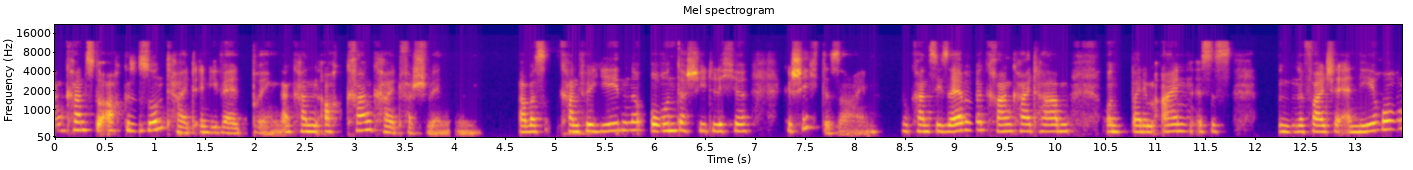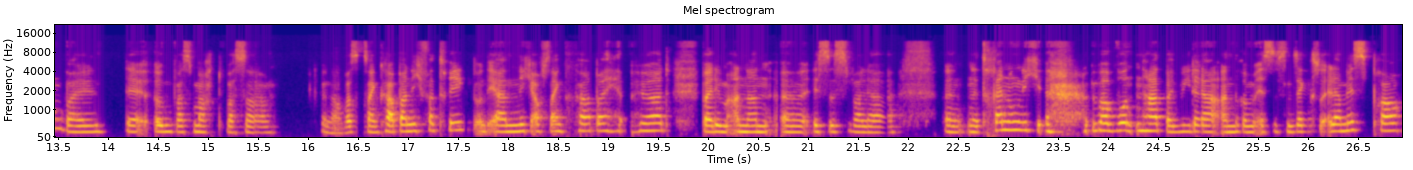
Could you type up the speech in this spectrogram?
dann kannst du auch Gesundheit in die Welt bringen, dann kann auch Krankheit verschwinden. Aber es kann für jeden eine unterschiedliche Geschichte sein. Du kannst dieselbe Krankheit haben und bei dem einen ist es eine falsche Ernährung, weil der irgendwas macht, was er genau, was sein Körper nicht verträgt und er nicht auf seinen Körper hört. Bei dem anderen äh, ist es, weil er äh, eine Trennung nicht überwunden hat. Bei wieder anderem ist es ein sexueller Missbrauch.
